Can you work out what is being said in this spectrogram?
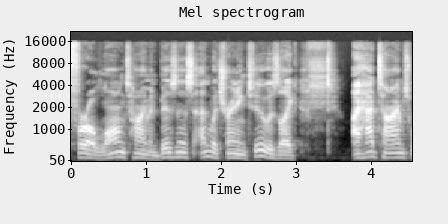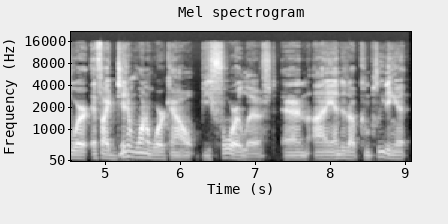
for a long time in business and with training too is like I had times where if I didn't want to work out before a lift and I ended up completing it,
